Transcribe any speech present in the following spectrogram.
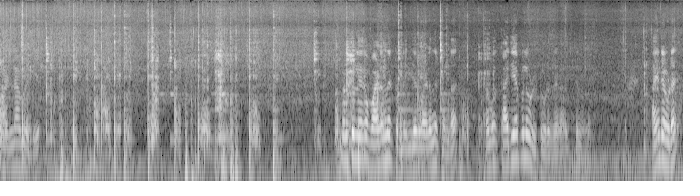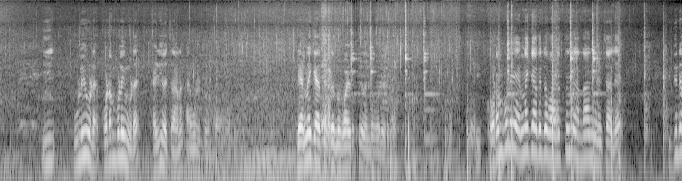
വഴലാൻ വേണ്ടി. വെളുത്തുള്ളിയൊക്കെ വഴന്നിട്ടുണ്ട് ഇഞ്ചിയൊക്കെ വഴന്നിട്ടുണ്ട്. നമുക്ക് കരിയേപ്പില കൂടി ഇട്ട് കൊടുക്കാം ആവശ്യത്തിനുള്ള. അതിന്റെ കൂടെ ഈ പുളിയുടെ കുടംപുളിയും കൂടെ കഴുകി വെച്ചതാണ് അതും കൂടി ഇട്ട് കൊടുത്തേക്കുന്നത് ഈ എണ്ണയ്ക്കകത്തിട്ടൊന്ന് വഴുത്ത് നല്ലപോലെ എടുക്കാം. ഈ കുടംപുളി എണ്ണയ്ക്കകത്തിട്ട് വഴുത്തുന്നത് എന്താണെന്ന് ചോദിച്ചാൽ ഇതിന്റെ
